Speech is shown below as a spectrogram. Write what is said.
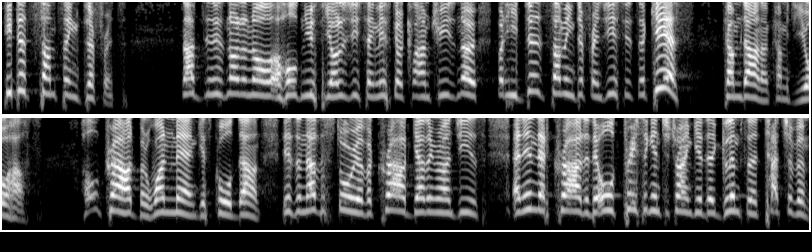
He did something different. There's not an, a whole new theology saying, let's go climb trees. No, but he did something different. Jesus says, Zacchaeus, come down. I'm coming to your house. Whole crowd, but one man gets called down. There's another story of a crowd gathering around Jesus. And in that crowd, they're all pressing in to try and get a glimpse and a touch of him.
